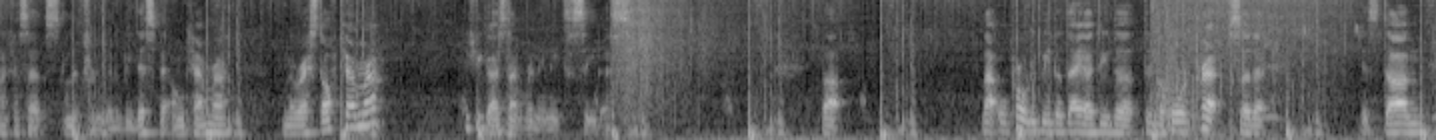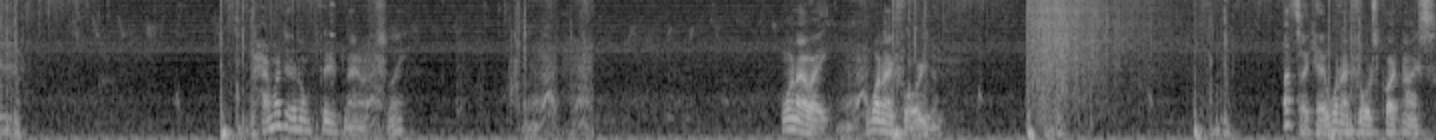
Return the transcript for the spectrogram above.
Like I said, it's literally going to be this bit on camera and the rest off camera. Because you guys don't really need to see this. But that will probably be the day I do the do the horde prep so that it's done. How am I doing on food now, actually? 108. 104 even. That's okay, 104 is quite nice.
